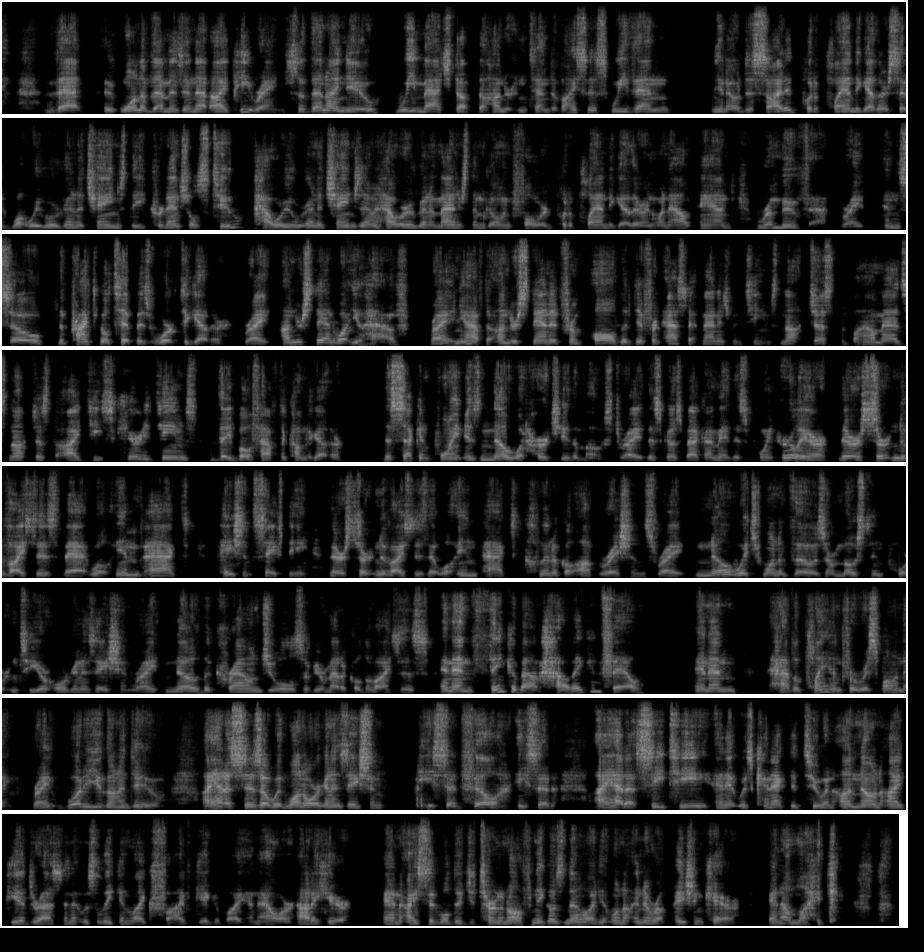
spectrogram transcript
that one of them is in that IP range. So then I knew we matched up the 110 devices. We then you know, decided, put a plan together, said what we were going to change the credentials to, how we were going to change them, and how we were going to manage them going forward, put a plan together and went out and removed that, right? And so the practical tip is work together, right? Understand what you have, right? And you have to understand it from all the different asset management teams, not just the biomeds, not just the IT security teams. They both have to come together. The second point is know what hurts you the most, right? This goes back, I made this point earlier. There are certain devices that will impact patient safety. There are certain devices that will impact clinical operations, right? Know which one of those are most important to your organization, right? Know the crown jewels of your medical devices and then think about how they can fail and then have a plan for responding, right? What are you going to do? I had a CISO with one organization. He said, Phil, he said, I had a CT and it was connected to an unknown IP address and it was leaking like five gigabyte an hour out of here. And I said, Well, did you turn it off? And he goes, No, I didn't want to interrupt patient care. And I'm like,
